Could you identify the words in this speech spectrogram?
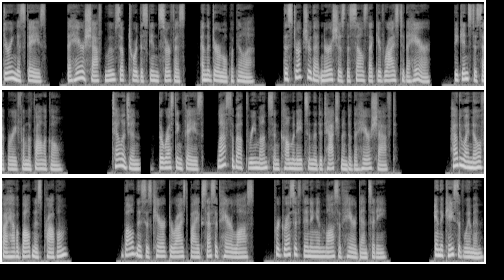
During this phase, the hair shaft moves up toward the skin surface and the dermal papilla. The structure that nourishes the cells that give rise to the hair begins to separate from the follicle. Telogen, the resting phase, lasts about three months and culminates in the detachment of the hair shaft. How do I know if I have a baldness problem? Baldness is characterized by excessive hair loss, progressive thinning, and loss of hair density. In the case of women,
